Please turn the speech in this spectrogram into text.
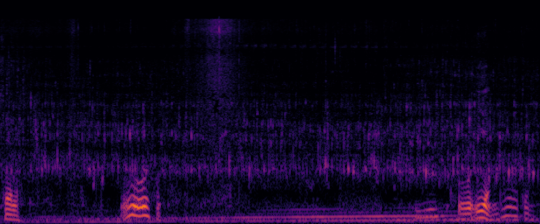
ใช่เลยอู้หูถูเอียงเท่าตัวป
